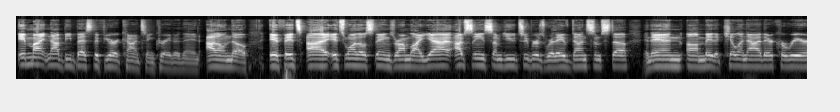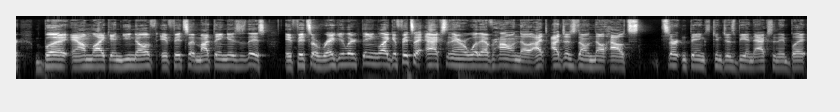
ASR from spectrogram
it might not be best if you're a content creator then. I don't know. If it's i it's one of those things where i'm like yeah i've seen some youtubers where they've done some stuff and then um, made a killing out of their career. But i'm like and you know if, if it's a my thing is this if it's a regular thing like if it's an accident or whatever i don't know. I, I just don't know how certain things can just be an accident. But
